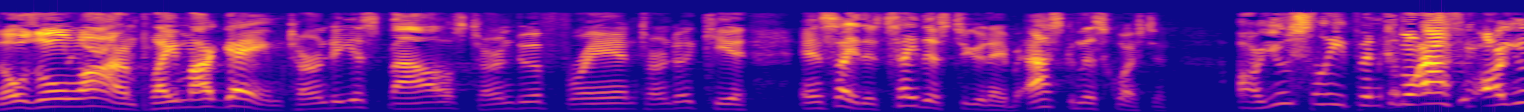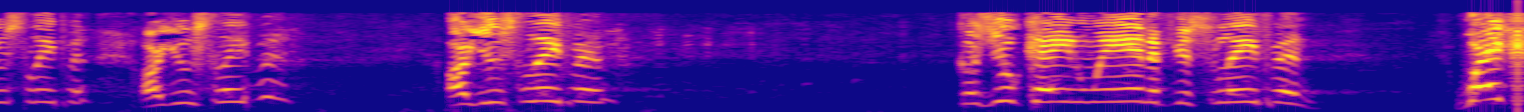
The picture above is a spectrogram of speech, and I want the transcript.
Those online, play my game. Turn to your spouse, turn to a friend, turn to a kid, and say this. Say this to your neighbor. Ask him this question. Are you sleeping? Come on, ask him. Are you sleeping? Are you sleeping? Are you sleeping? Because you can't win if you're sleeping. Wake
